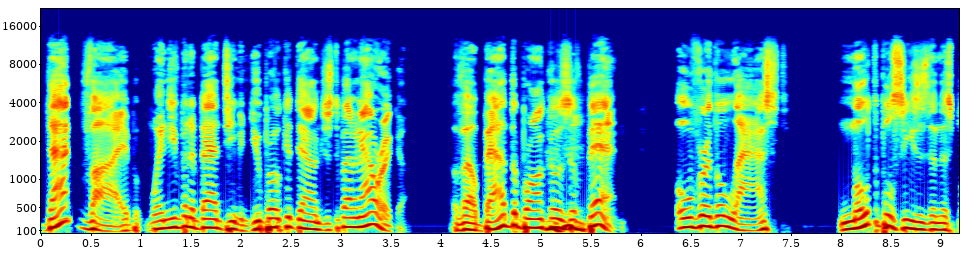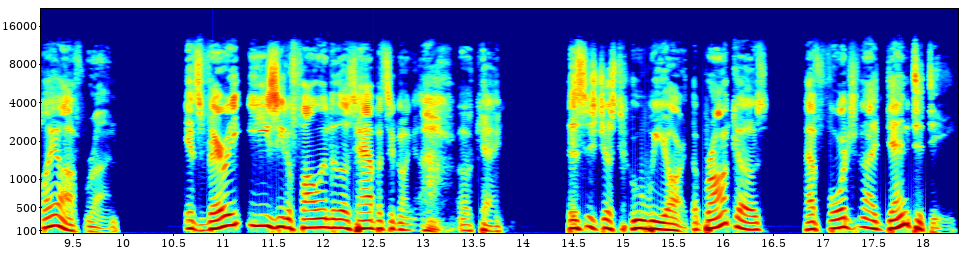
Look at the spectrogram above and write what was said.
That vibe, when you've been a bad team, and you broke it down just about an hour ago of how bad the Broncos have been over the last multiple seasons in this playoff run, it's very easy to fall into those habits of going, ah, okay, this is just who we are. The Broncos have forged an identity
